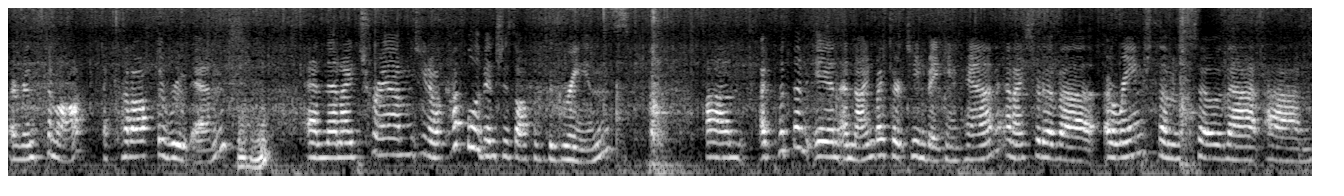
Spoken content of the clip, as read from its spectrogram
I rinsed them off, I cut off the root end, and then I trimmed, you know, a couple of inches off of the greens. Um, I put them in a 9 by 13 baking pan, and I sort of uh, arranged them so that um,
